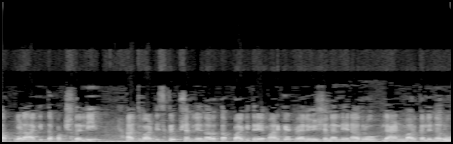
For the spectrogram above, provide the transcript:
ತಪ್ಪುಗಳಾಗಿದ್ದ ಪಕ್ಷದಲ್ಲಿ, ಅಥವಾ ಡಿಸ್ಕ್ರಿಪ್ಷನ್ ಏನಾದರೂ ತಪ್ಪಾಗಿದ್ರೆ, ಮಾರ್ಕೆಟ್ ವ್ಯಾಲ್ಯೂಯೇಷನ್ ಅಲ್ಲಿ ಏನಾದರೂ ಲ್ಯಾಂಡ್ ಮಾರ್ಕ್ ಅಲ್ಲಿ ಏನಾದ್ರು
